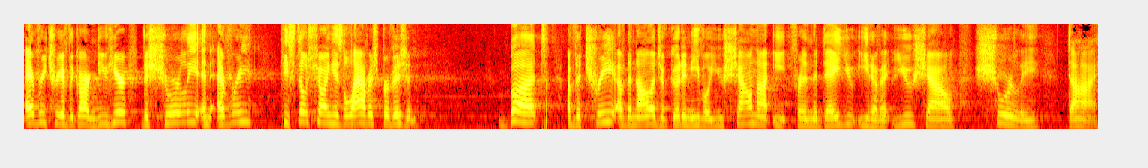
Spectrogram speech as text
every tree of the garden. Do you hear the surely and every? He's still showing his lavish provision. But of the tree of the knowledge of good and evil you shall not eat, for in the day you eat of it, you shall surely die.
